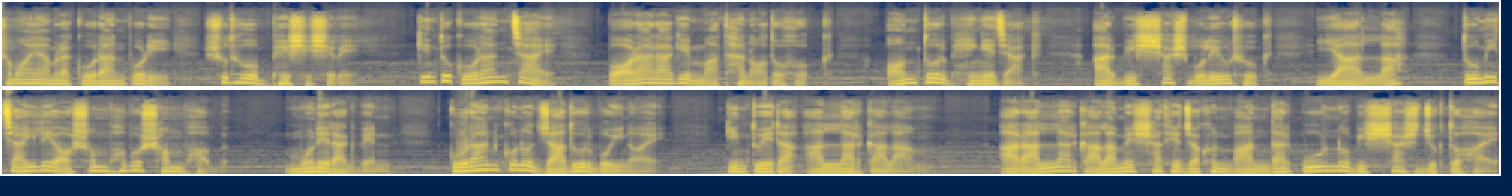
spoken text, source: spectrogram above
সময় আমরা কোরআন পড়ি শুধু অভ্যেস হিসেবে, কিন্তু কোরআন চায় পড়ার আগে মাথা নত হোক, অন্তর ভেঙে যাক আর বিশ্বাস বলে উঠুক, ইয়া আল্লাহ, তুমি চাইলে অসম্ভব সম্ভব। মনে রাখবেন, কোরআন কোনো জাদুর বই নয়, কিন্তু এটা আল্লাহর কালাম। আর আল্লাহর কালামের সাথে যখন বান্দার পূর্ণ বিশ্বাস যুক্ত হয়,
